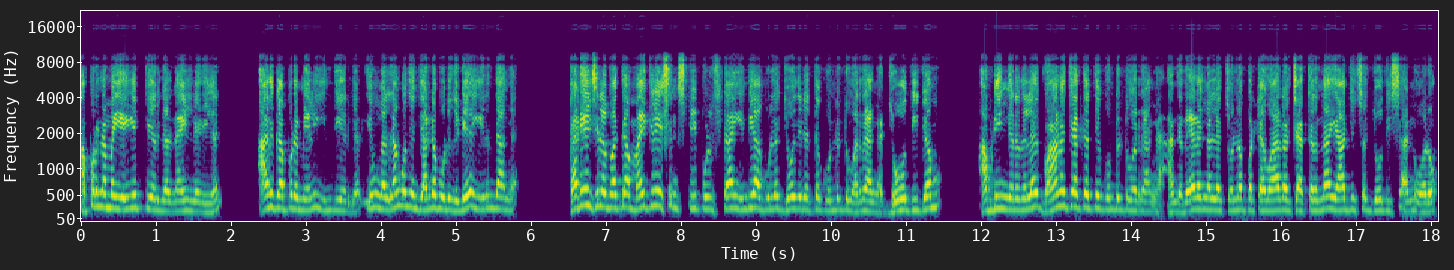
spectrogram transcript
அப்புறம் நம்ம எகிப்தியர்கள் நைல் நதிகள் அதுக்கப்புறமேலு இந்தியர்கள். இவங்கெல்லாம் கொஞ்சம் சண்டை போட்டுக்கிட்டே இருந்தாங்க. கடைசியில பார்த்தா மைக்ரேஷன்ஸ் பீப்புள்ஸ் தான் இந்தியாவுக்குள்ள ஜோதிடத்தை கொண்டுட்டு வர்றாங்க. ஜோதிடம் அப்படிங்கிறதுல வானச்சாத்திரத்தை கொண்டுட்டு வர்றாங்க. அந்த வேதங்கள்ல சொல்லப்பட்ட வானச்சாத்திரம் தான் யாஜிச ஜோதிஷான்னு வரும்.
